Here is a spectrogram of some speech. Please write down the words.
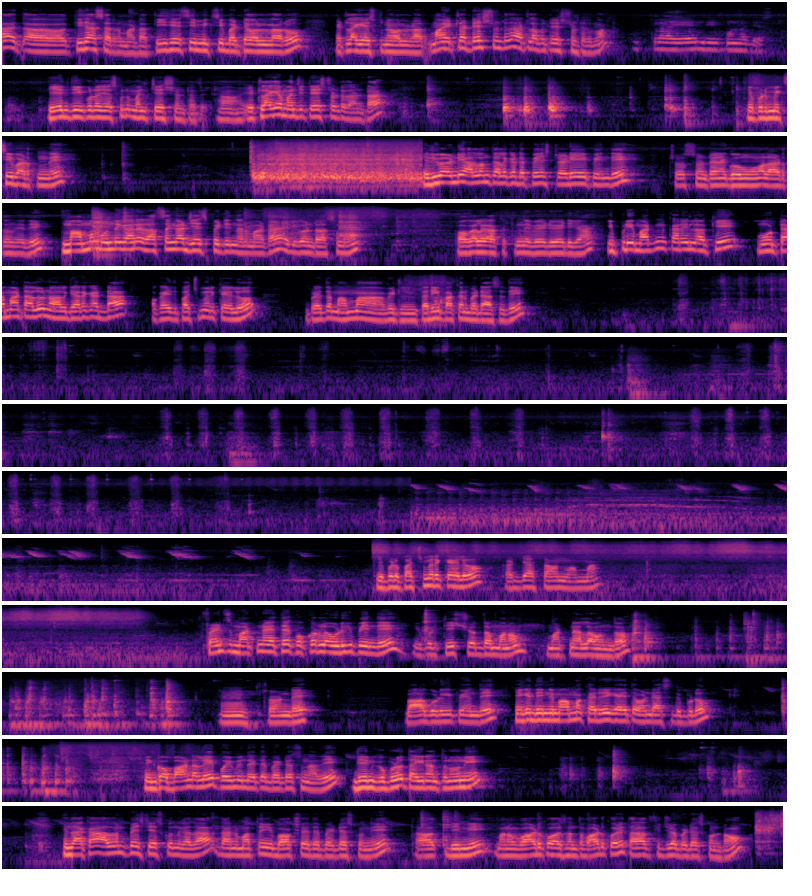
తీసేస్తారనమాట తీసేసి మిక్సీ పట్టే వాళ్ళు ఉన్నారు. ఎట్లా వేసుకునే వాళ్ళు ఉన్నారు? మా ఇట్లా టేస్ట్ ఉంటుందా? అట్లా టేస్ట్ ఉంటుంది మా ఇట్లా ఏం తీయకుండా చేసుకోవాలి. ఏం తీయకుండా చేసుకుంటే మంచి టేస్ట్ ఉంటుంది. ఇట్లాగే మంచి టేస్ట్ ఉంటుంది అంట ఇప్పుడు మిక్సీ పడుతుంది. ఇదిగోండి అల్లం తెల్లగడ్డ పేస్ట్ రెడీ అయిపోయింది. చూస్తుంటేనే గోమూమలాడుతుంది ఇది. మా అమ్మ ముందుగానే రసం కూడా చేసి పెట్టింది అనమాట ఇదిగోండి రసము. పొగలు కక్కుతుంది వేడి వేడిగా. ఇప్పుడు ఈ మటన్ కర్రీలోకి మూడు టమాటాలు నాలుగు ఎర్రగడ్డ ఒక ఐదు పచ్చిమిరకాయలు ఇప్పుడైతే మా అమ్మ వీటిని తరిగి పక్కన పెట్టేస్తుంది. ఇప్పుడు పచ్చిమిరకాయలు కట్ చేస్తా ఉంది మా అమ్మ. ఫ్రెండ్స్ మటన్ అయితే కుక్కర్లో ఉడికిపోయింది. ఇప్పుడు తీసి చూద్దాం మనం మటన్ ఎలా ఉందో. చూడండి. బాగా ఉడికిపోయింది. ఇంకా దీన్ని మా అమ్మ కర్రీగా అయితే వండేస్తుంది ఇప్పుడు. ఇంకో బాండలి పొయ్యి మీద అయితే పెట్టేస్తున్నది. దీనికి ఇప్పుడు తగినంత నూనె ఇందాక అల్లం పేస్ట్ వేసుకుంది కదా దాన్ని మొత్తం ఈ బాక్స్లో అయితే పెట్టేసుకుంది. తర్వాత దీన్ని మనం వాడుకోవాల్సినంత వాడుకొని తర్వాత ఫ్రిడ్జ్లో పెట్టేసుకుంటాం.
